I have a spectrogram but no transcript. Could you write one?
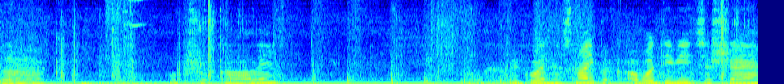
Так. Обшукали. Прикольна снайперка. А от дивіться ще.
